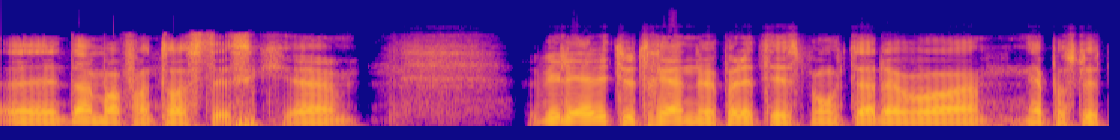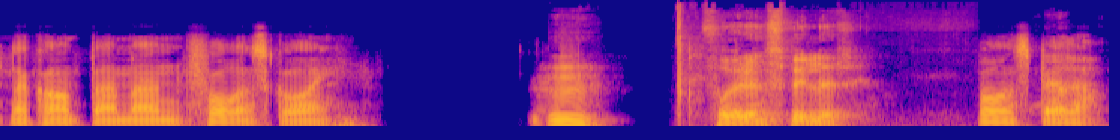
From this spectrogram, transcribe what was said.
eh, Den var fantastisk. Eh, vi ledet jo 3-0 på det tidspunktet. Det var helt på slutten av kampen, men for en skåring. Mm. For en spiller. For en spiller.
